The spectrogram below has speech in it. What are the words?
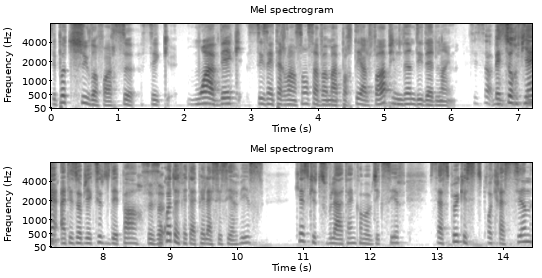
c'est pas tu vas faire ça. C'est que moi, avec ces interventions, ça va m'apporter à le faire puis il me donne des deadlines. C'est ça. Ben, tu reviens à tes objectifs du départ. C'est ça. Pourquoi tu as fait appel à ces services? Qu'est-ce que tu voulais atteindre comme objectif? Puis Ça se peut que si tu procrastines,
